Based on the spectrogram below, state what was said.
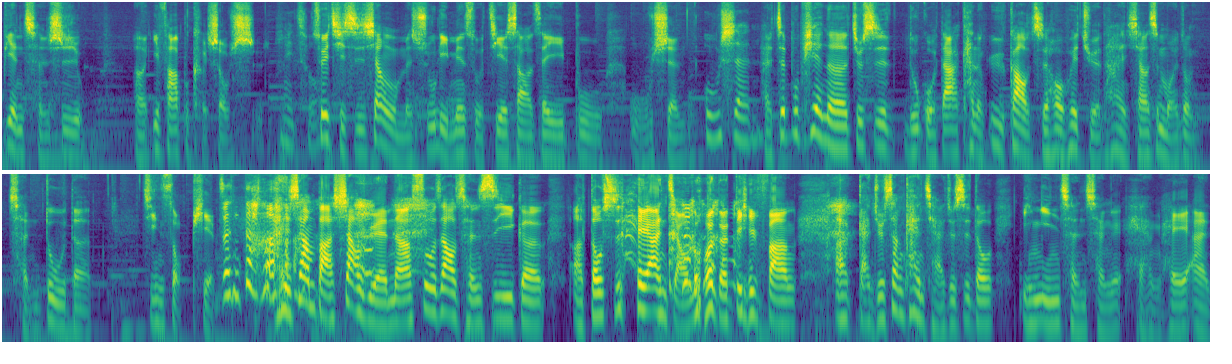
变成是呃一发不可收拾。没错。所以，其实像我们书里面所介绍这一部《无声》，无声，哎，这部片呢，就是如果大家看了预告之后，会觉得它很像是某一种程度的。惊悚片。真的。很像把校园呢、啊、塑造成是一个呃都是黑暗角落的地方。啊、呃，感觉上看起来就是都阴阴沉沉很黑暗，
